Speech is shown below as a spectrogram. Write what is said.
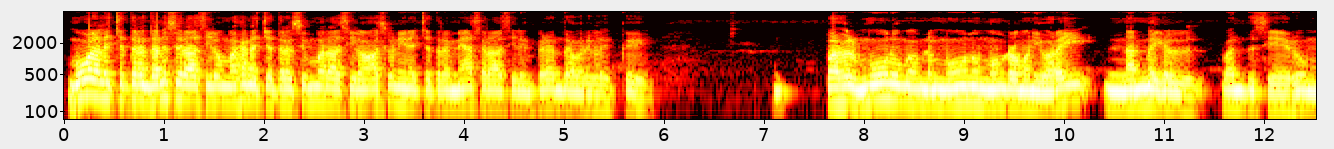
மூல நட்சத்திரம் தனுசு ராசியிலும் மக நட்சத்திரம் சிம்ம ராசியிலும் அஸ்வினி நட்சத்திரம் மேச ராசியிலும் பிறந்தவர்களுக்கு பகல் மூணு மூணு மூன்றரை மணி வரை நன்மைகள் வந்து சேரும்.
